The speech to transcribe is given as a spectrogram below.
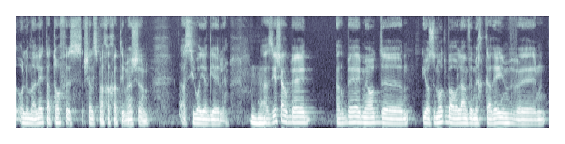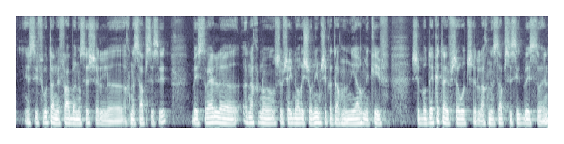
או למלא את הטופס שעל סמך החתימה שהסיוע יגיע אליהם. Mm-hmm. אז יש הרבה, הרבה מאוד אה, יוזמות בעולם ומחקרים, ויש ספרות ענפה בנושא של אה, הכנסה בסיסית. בישראל אה, אנחנו, אני חושב שהיינו הראשונים שכתבנו נייר מקיף, שבודק את האפשרות של הכנסה בסיסית בישראל.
